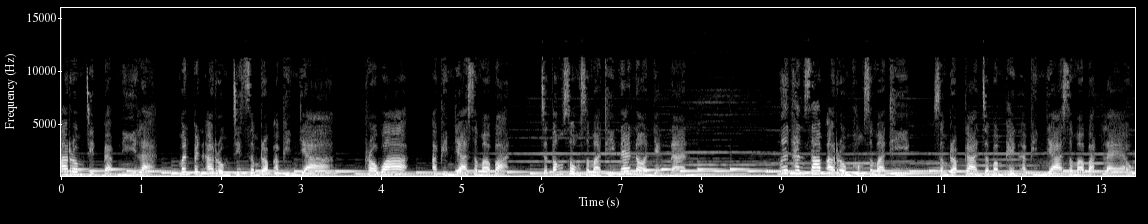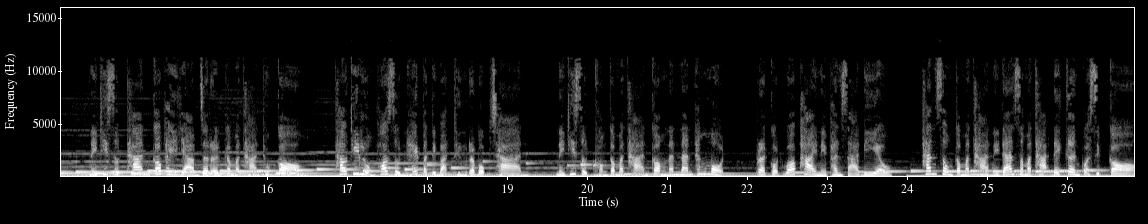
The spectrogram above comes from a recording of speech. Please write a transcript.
อารมณ์จิตแบบนี้แหละ มันเป็นอารมณ์จิตสำหรับอภิญญา เพราะว่าอภิญญาสมาบัติจะต้องทรงสมาธิแน่นอนอย่างนั้น เมื่อท่านทราบอารมณ์ของสมาธิสำหรับการจะบำเพ็ญอภิญญาสมาบัติแล้ว ในที่สุดท่านก็พยายามเจริญกรรมฐานทุกกอง เท่าที่หลวงพ่อสุนให้ปฏิบัติถึงระบบฌานในที่สุดของกรรมฐานกองนั้นๆ ทั้งหมด ปรากฏว่าภายในพรรษาเดียว ท่านทรงกรรมฐานในด้านสมถะได้เกินกว่าสิบกอง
